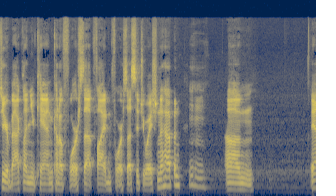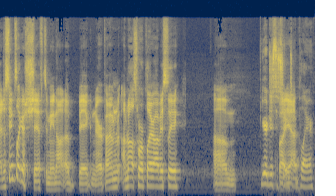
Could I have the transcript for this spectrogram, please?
to your backline, you can kind of force that fight and force that situation to happen. Mm-hmm. Um, yeah, it just seems like a shift to me, not a big nerf. I'm I'm not a sword player, obviously. Um, You're just a Xing Tian yeah. player.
